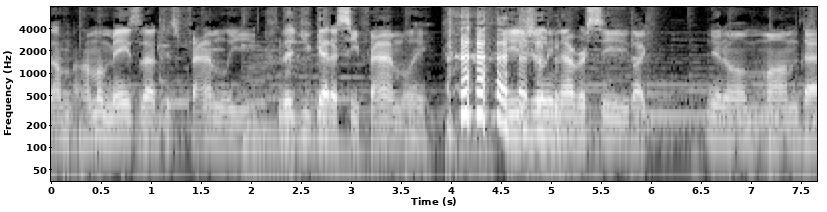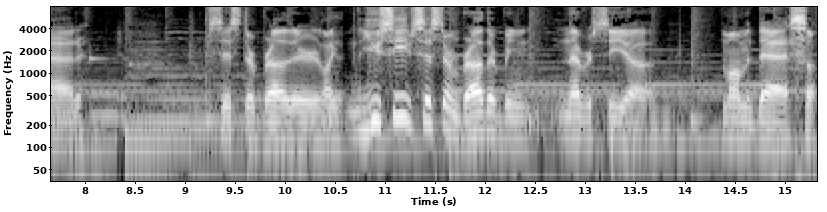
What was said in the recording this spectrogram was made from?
I'm I'm amazed that his family that you get to see family. you usually never see like, you know, mom, dad, sister, brother. Like you see sister and brother, but you never see uh, mom and dad. So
